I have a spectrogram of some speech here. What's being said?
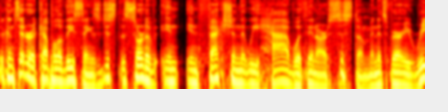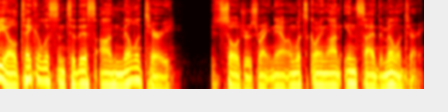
So consider a couple of these things, just the sort of in, infection that we have within our system, and it's very real. Take a listen to this on military soldiers right now and what's going on inside the military.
